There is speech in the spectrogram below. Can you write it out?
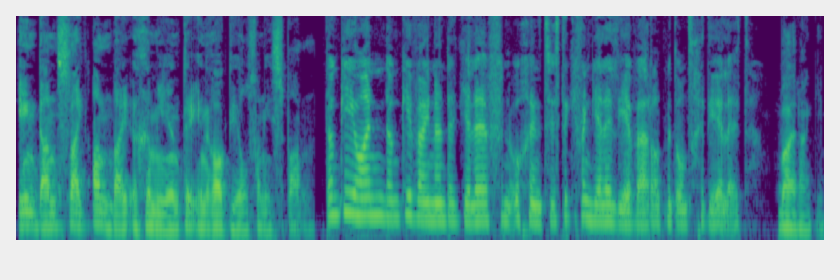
en dan sluit aan by 'n gemeente en raak deel van die span. Dankie Johan, dankie Wynand dat jy vanoggend so 'n stukkie van julle lewe wêreld met ons gedeel het. Baie dankie.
